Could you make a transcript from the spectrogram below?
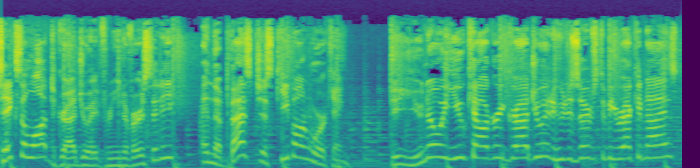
It takes a lot to graduate from university, and the best just keep on working. Do you know a U Calgary graduate who deserves to be recognized?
